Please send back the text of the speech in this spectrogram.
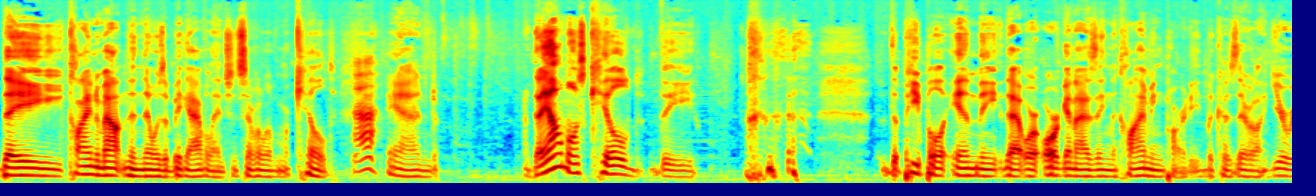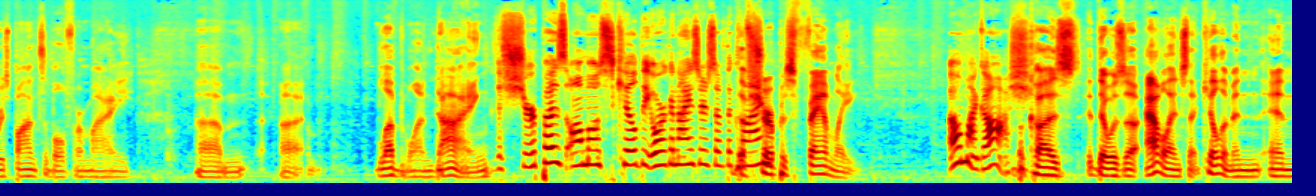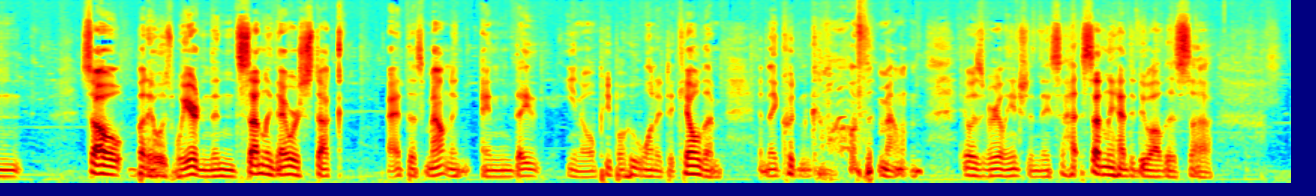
they climbed a mountain, and there was a big avalanche, and several of them were killed. Ah. And they almost killed the the people in the that were organizing the climbing party because they were like, "You're responsible for my um, uh, loved one dying." The Sherpas almost killed the organizers of the The climb. Sherpa's family oh my gosh! because there was an avalanche that killed him, and and so, but it was weird, and then suddenly they were stuck at this mountain, and they, you know, people who wanted to kill them, and they couldn't come off the mountain. It was really interesting. They suddenly had to do all this. Uh,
